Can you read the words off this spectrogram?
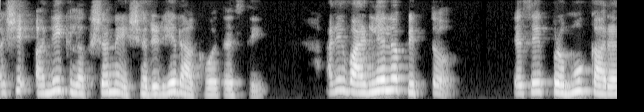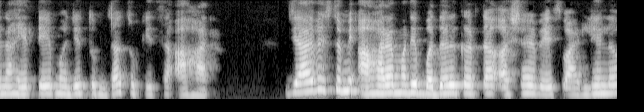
अशी अनेक लक्षणे शरीर हे दाखवत असते. आणि वाढलेलं पित्त त्याचे एक प्रमुख कारण आहे ते म्हणजे तुमचा चुकीचा आहार. ज्यावेळेस तुम्ही आहारामध्ये बदल करता अशा वेळेस वाढलेलं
